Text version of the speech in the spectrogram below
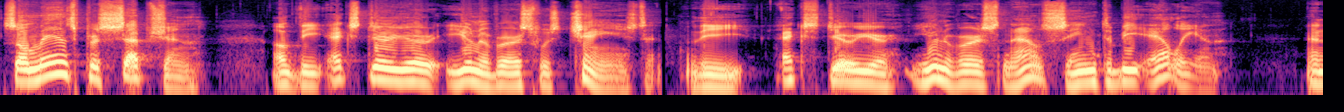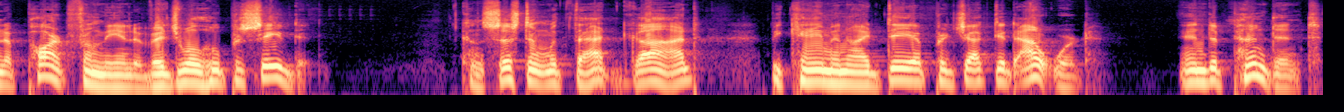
So man's perception of the exterior universe was changed. The exterior universe now seemed to be alien and apart from the individual who perceived it. Consistent with that, God became an idea projected outward, independent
